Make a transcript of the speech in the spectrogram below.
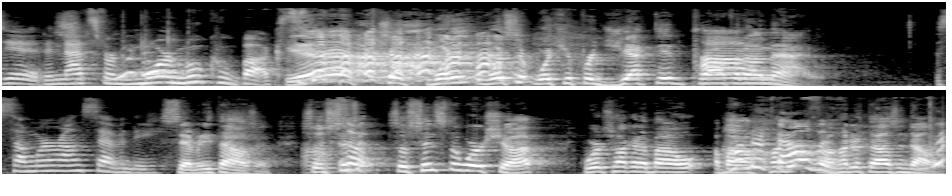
did, and that's for more muku bucks. Yeah. so what is, what's, the, what's your projected profit Um, on that? Somewhere around 70. Seventy thousand. So since So- so since the workshop, we're talking about about $100,000. hundred thousand dollars.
